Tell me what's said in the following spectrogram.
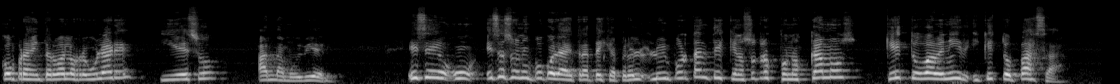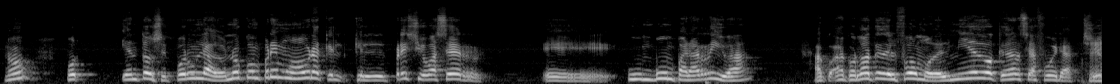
compras a intervalos regulares y eso anda muy bien. Esas son un poco las estrategias, pero lo, importante es que nosotros conozcamos que esto va a venir y que esto pasa, ¿no? y entonces, por un lado, no compremos ahora que, el precio va a ser eh, un boom para arriba, Acordate del FOMO, del miedo a quedarse afuera. Ya,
